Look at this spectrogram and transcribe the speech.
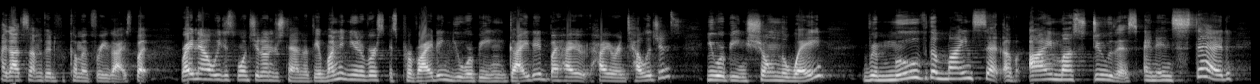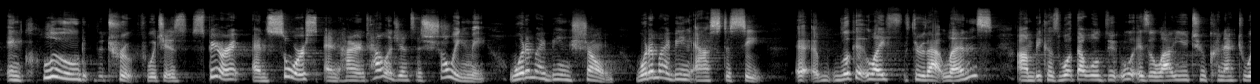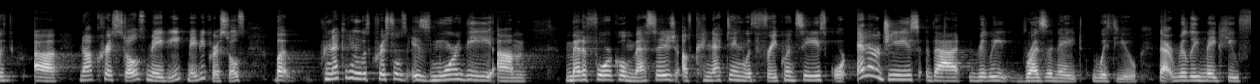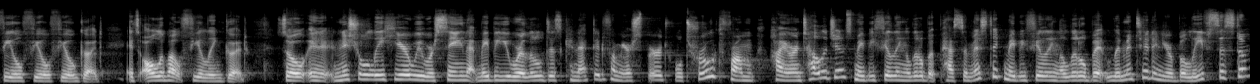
I got something good coming for you guys. But right now, we just want you to understand that the abundant universe is providing. You are being guided by higher, higher intelligence. You are being shown the way remove the mindset of I must do this and instead include the truth, which is spirit and source and higher intelligence is showing me what am I being shown? What am I being asked to see? uh, look at life through that lens um, because what that will do is allow you to connect with uh, not crystals, maybe, maybe crystals, but connecting with crystals is more the um, metaphorical message of connecting with frequencies or energies that really resonate with you, that really make you feel, feel, feel good. It's all about feeling good. So initially here, we were seeing that maybe you were a little disconnected from your spiritual truth, from higher intelligence, maybe feeling a little bit pessimistic, maybe feeling a little bit limited in your belief system.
